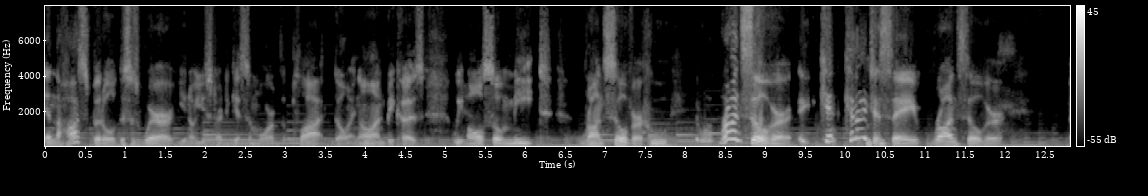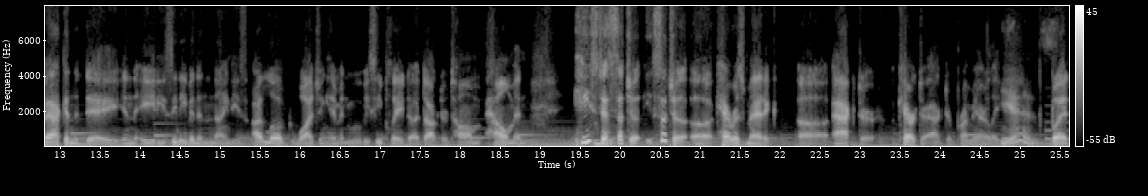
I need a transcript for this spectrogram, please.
in the hospital, this is where you know you start to get some more of the plot going on because we mm. also meet Ron Silver, who Ron Silver eh, can can I just say Ron Silver back in the day in the 80s and even in the 90s I loved watching him in movies. He played uh, Dr. Tom Halman he's just mm-hmm. such a such a, a charismatic uh, actor character actor primarily. Yes. But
